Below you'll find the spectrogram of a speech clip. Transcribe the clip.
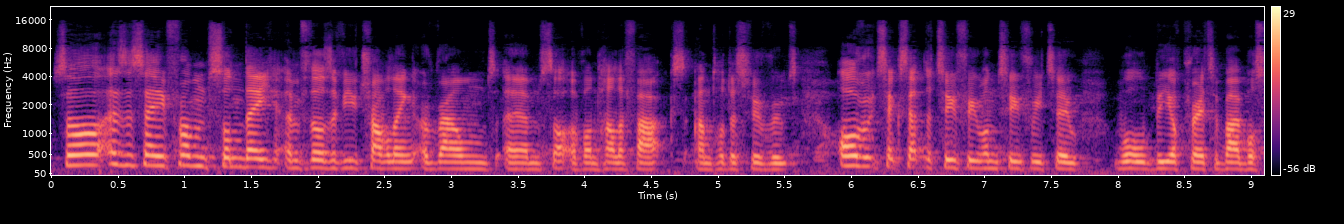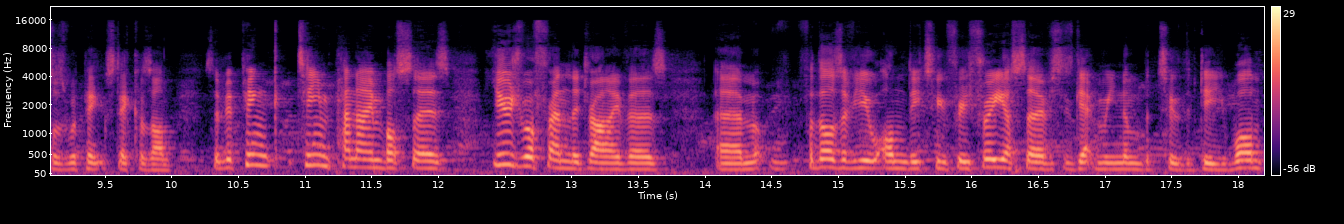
So, as I say, from Sunday, and for those of you travelling around um, sort of on Halifax and Huddersfield routes, all routes except the 231, 232 will be operated by buses with pink stickers on. So, it'll be pink Team Pennine buses, usual friendly drivers, um, for those of you on the 233, your service is getting renumbered to the D1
